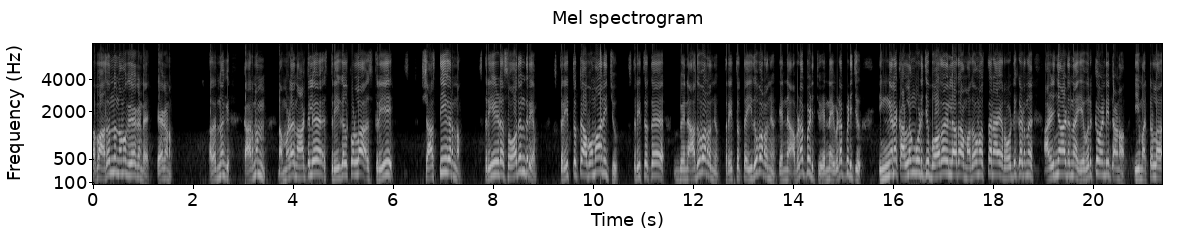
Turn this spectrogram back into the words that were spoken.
അപ്പോൾ അതൊന്നും നമുക്ക് കേൾക്കണ്ടേ? കേൾക്കണം. അതൊന്നും കാരണം നമ്മുടെ നാട്ടിൽ സ്ത്രീകൾക്കുള്ള സ്ത്രീ ശാസ്ത്രീകരണം സ്ത്രീയുടെ സ്വാതന്ത്ര്യം സ്ത്രീത്വത്തെ അപമാനിച്ചു. സ്ത്രീത്വത്തെ പിന്നെ അത് പറഞ്ഞു. സ്ത്രീത്വത്തെ ഇത് പറഞ്ഞു. എന്നെ അവിടെ പിടിച്ചു. എന്നെ ഇവിടെ പിടിച്ചു. ഇങ്ങനെ കള്ളം കുടിച്ച് ബോധമില്ലാതെ മതോമസ്ഥനായ റോഡിൽ കിടന്ന് അഴിഞ്ഞാടുന്ന ഇവർക്ക് വേണ്ടിയിട്ടാണോ ഈ മറ്റുള്ള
